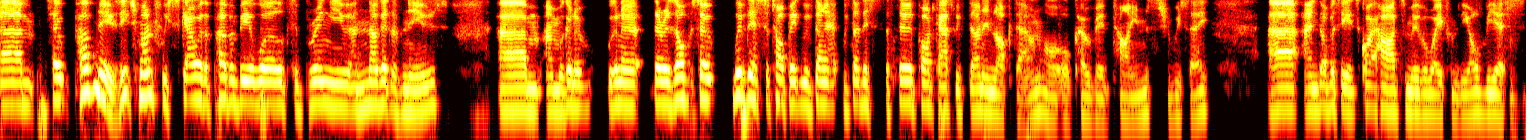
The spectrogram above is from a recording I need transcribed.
Um, so pub news. Each month we scour the pub and beer world to bring you a nugget of news. Um, and we're gonna we're gonna there is so with this topic we've done it we've done this is the third podcast we've done in lockdown or, or COVID times should we say. Uh, and obviously, it's quite hard to move away from the obvious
